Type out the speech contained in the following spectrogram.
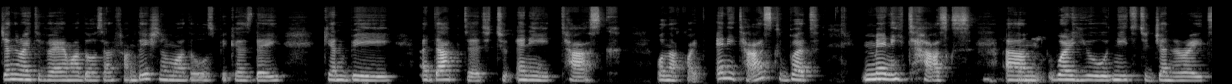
generative ai models are foundational models because they can be adapted to any task. Well not quite any task but many tasks um, where you need to generate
